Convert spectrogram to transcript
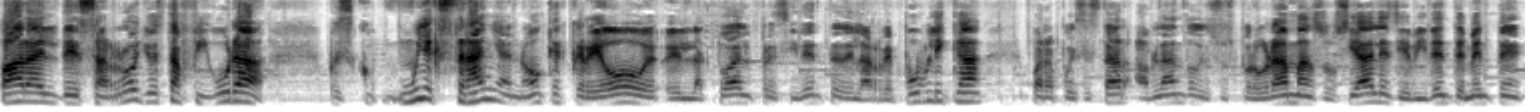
para el desarrollo. Esta figura pues muy extraña, ¿no? Que creó el actual presidente de la República para pues estar hablando de sus programas sociales y evidentemente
